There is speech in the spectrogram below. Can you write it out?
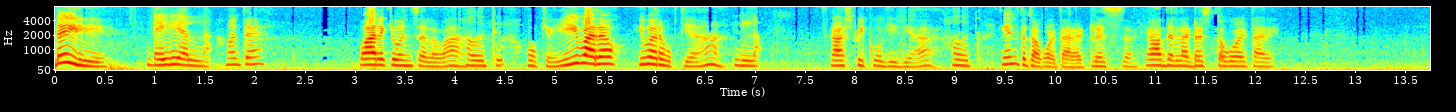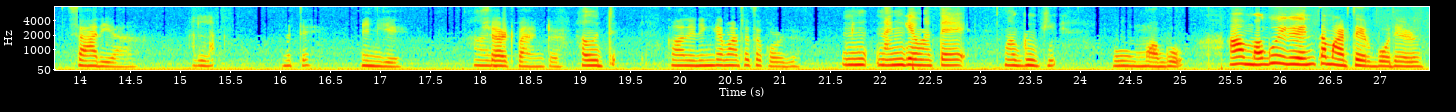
ಡೈಲಿ? ಡೈಲಿ ಅಲ್ಲ. ಮತ್ತೆ? ವಾರಕ್ಕೆ ಒಂದ್ಸಲವಾ? ಹೌದು. ಓಕೆ ಈ ವಾರ ಈ ವಾರ ಹೋಗ್ತೀಯಾ? ಇಲ್ಲ. ಲಾಸ್ಟ್ ವೀಕ್ ಹೋಗಿದ್ಯಾ? ಹೌದು. ಎಂತ ತಗೊಳ್ತಾರೆ ಡ್ರೆಸ್ ಯಾವುದೆಲ್ಲ ಡ್ರೆಸ್ ತಗೊಳ್ತಾರೆ? ಸಾರಿಯಾ? ಅಲ್ಲ. ಮತ್ತೆ? ನಿನಗೆ? ಹೌದು. ಶರ್ಟ್ ಪ್ಯಾಂಟ್ ಹೌದು. ಖಾಲಿ ನಿಂಗೆ ಮಾತ್ರ ತಗೊಳ್ಳೋದು ನನಗೆ ನಂಗೆ ಮತ್ತೆ ಮಗುಗೆ. ಓ ಮಗು. ಆ ಮಗು ಈಗ ಎಂತ ಮಾಡ್ತಾ ಇರ್ಬೋದು ಹೇಳು?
